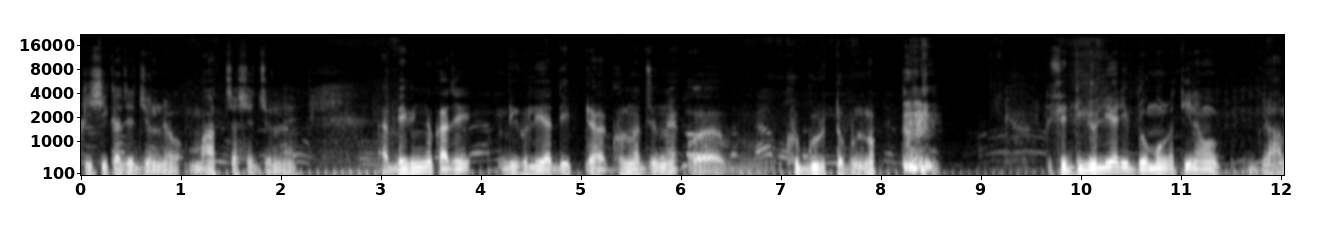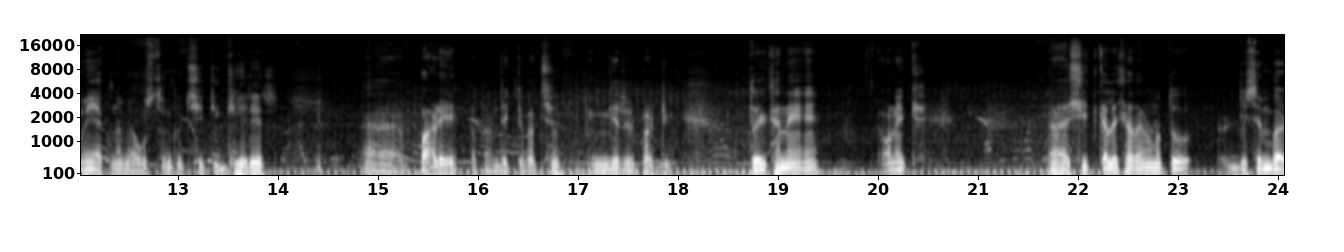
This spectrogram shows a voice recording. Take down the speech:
কৃষিকাজের জন্যও, মাছ চাষের জন্যে বিভিন্ন কাজে দীঘলিয়া দ্বীপটা খুলনার জন্য খুব গুরুত্বপূর্ণ। তো সেই দিঘলিয়ারি ব্রহ্মগাতি নামক গ্রামে এখন আমি অবস্থান করছি একটি ঘেরের পাড়ে। আপনারা দেখতে পাচ্ছেন ঘেরের পাড়টি। তো এখানে অনেক শীতকালে সাধারণত ডিসেম্বর,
